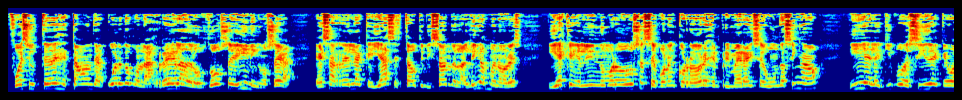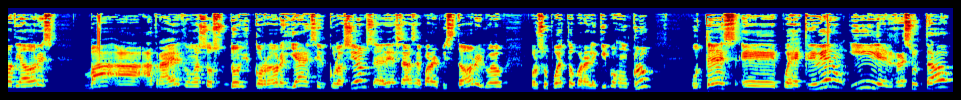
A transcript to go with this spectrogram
fue si ustedes estaban de acuerdo con la regla de los 12 innings, o sea, esa regla que ya se está utilizando en las ligas menores y es que en el inning número 12 se ponen corredores en primera y segunda sin out y el equipo decide qué bateadores va a, traer con esos dos corredores ya en circulación. Se, hace para el visitador y luego, por supuesto, para el equipo home club. Ustedes eh, pues escribieron y el resultado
